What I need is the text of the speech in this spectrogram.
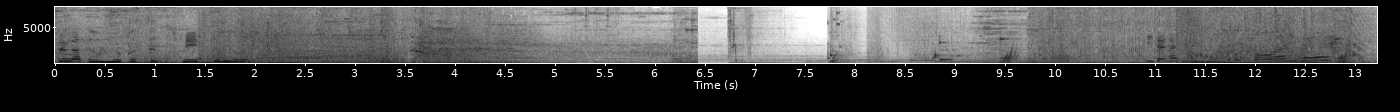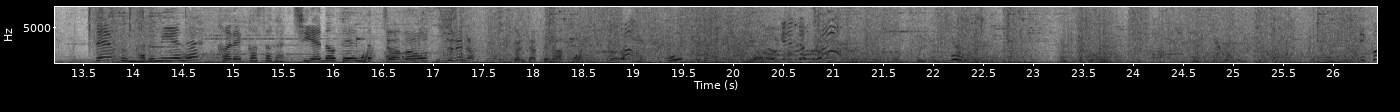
姿を残さ律令痛がっていない終わりね全部丸見えね。これこそが知恵の伝道。邪魔をするな。しっかり立ってな。お病原の蝶行こ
